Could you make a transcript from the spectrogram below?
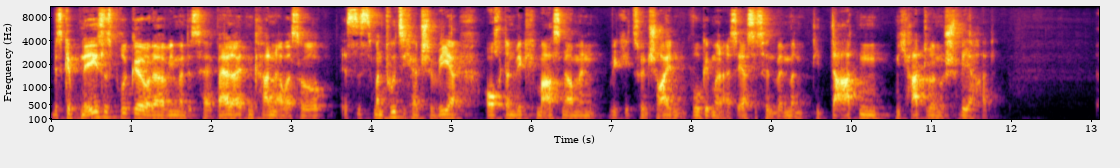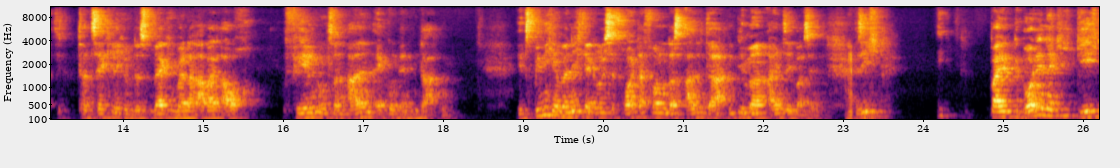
Es gibt eine Eselsbrücke oder wie man das halt beileiten kann, aber so es ist, man tut sich halt schwer, auch dann wirklich Maßnahmen wirklich zu entscheiden. Wo geht man als erstes hin, wenn man die Daten nicht hat oder nur schwer hat? Also tatsächlich, und das merke ich in meiner Arbeit auch, fehlen uns an allen Ecken und Enden Daten. Jetzt bin ich aber nicht der größte Freund davon, dass alle Daten immer einsehbar sind. Also ich, bei Gebäudeenergie gehe ich,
